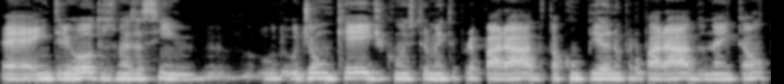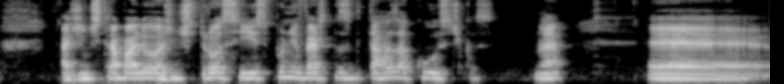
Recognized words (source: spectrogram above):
é, entre outros, mas assim, o, o, John Cage com o instrumento preparado, tá com o piano preparado, né? Então, a gente trabalhou, a gente trouxe isso para o universo das guitarras acústicas, né? É,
